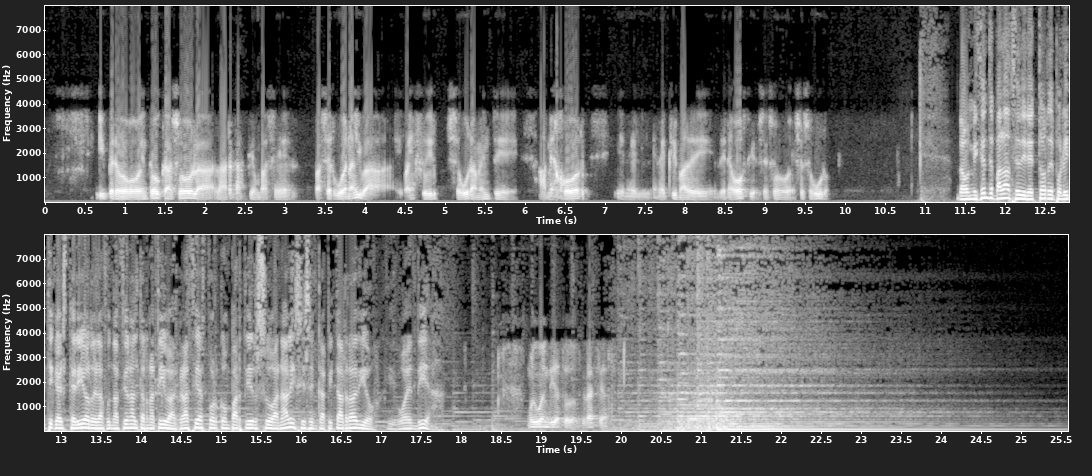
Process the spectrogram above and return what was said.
Y pero en todo caso la, relación va a ser va a ser buena y va, va a influir seguramente a mejor en el, en el clima de, de negocios, eso, eso seguro. Don Vicente Palacio, director de Política Exterior de la Fundación Alternativa, gracias por compartir su análisis en Capital Radio y buen día. Muy buen día a todos, gracias.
